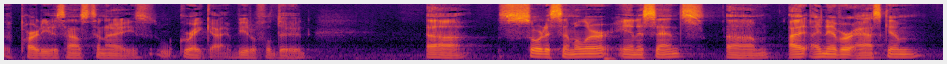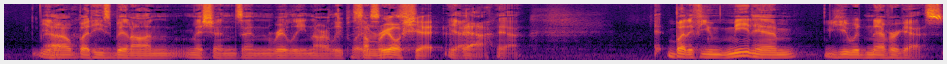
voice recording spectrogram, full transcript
a party at his house tonight. He's a great guy, beautiful dude. Uh, sort of similar in a sense. Um, I, I, never ask him, you yeah. know, but he's been on missions in really gnarly places. Some real shit. Yeah, yeah, yeah. But if you meet him, you would never guess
